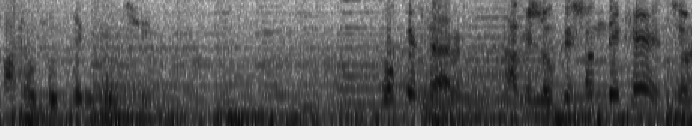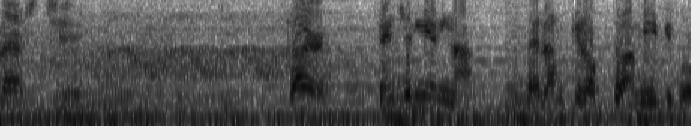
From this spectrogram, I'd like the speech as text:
পাঠক থেকে বলছি ওকে, স্যার, আমি লোকেশন দেখে চলে আসছি। স্যার, টেনশন নিন না। ম্যাডামকে রক্ত আমিই দিব।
